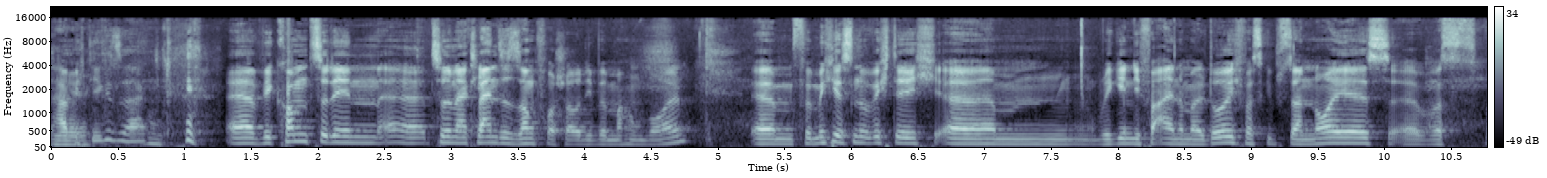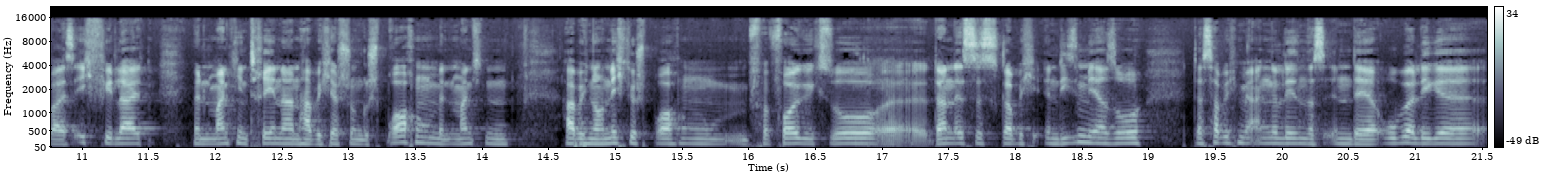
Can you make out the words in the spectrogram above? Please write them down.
Habe ich schnell. dir gesagt. äh, wir kommen zu, den, äh, zu einer kleinen Saisonvorschau, die wir machen wollen. Ähm, für mich ist nur wichtig, ähm, wir gehen die Vereine mal durch, was gibt's da Neues, äh, was weiß ich vielleicht. Mit manchen Trainern habe ich ja schon gesprochen, mit manchen habe ich noch nicht gesprochen, verfolge ich so. Äh, dann ist es, glaube ich, in diesem Jahr so, das habe ich mir angelesen, dass in der Oberliga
